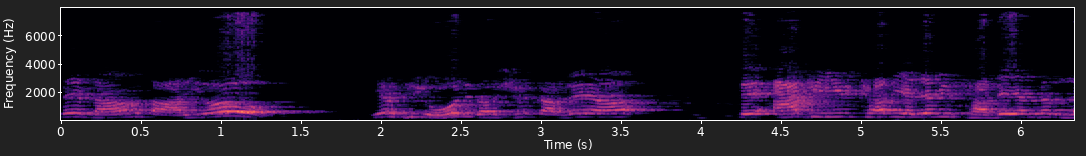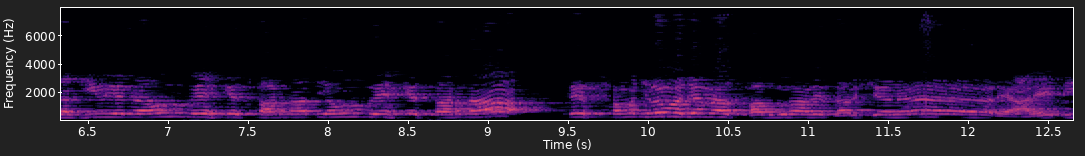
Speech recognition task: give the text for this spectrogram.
ਤੇ ਨਾਮ ਧਾਰਿਓ। ਜੇ ਅਸੀਂ ਰੋਜ਼ ਦਰਸ਼ਨ ਕਰਦੇ ਆ ਤੇ ਅੱਗ ਈਰਖਾ ਦੀ ਅਜੇ ਵੀ ਸਾਡੇ ਅੰਦਰ ਲੱਗੀ ਹੋਈ ਹੈ ਉਹਨੂੰ ਵੇਖ ਕੇ ਸੜਨਾ ਤੇ ਉਹਨੂੰ ਵੇਖ ਕੇ ਸੜਨਾ, ਤੇ ਸਮਝ ਲਓ ਅਜੇ ਮੈਂ ਸਤਿਗੁਰਾਂ ਦੇ ਦਰਸ਼ਨ ਰਿਆਲੇ ਦੀ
